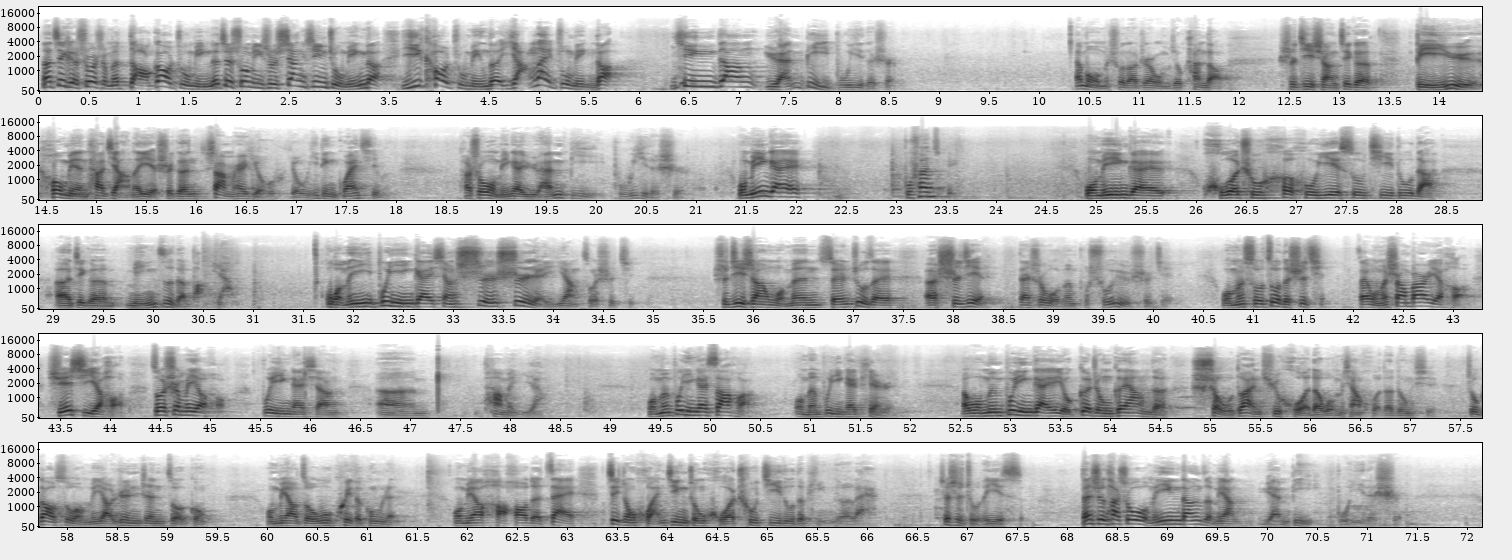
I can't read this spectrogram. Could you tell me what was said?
那这个说什么？祷告主名的，这说明是相信主名的，依靠主名的，仰赖主名的，应当远避不义的事。那么我们说到这儿，我们就看到，实际上这个比喻后面他讲的也是跟上面有有一定关系嘛。他说我们应该远避不义的事，我们应该不犯罪，我们应该。活出合乎耶稣基督的，呃，这个名字的榜样。我们不应该像世世人一样做事情。实际上，我们虽然住在呃世界，但是我们不属于世界。我们所做的事情，在我们上班也好，学习也好，做什么也好，不应该像嗯他们一样。我们不应该撒谎，我们不应该骗人，啊，我们不应该有各种各样的手段去获得我们想获得的东西。主告诉我们要认真做工，我们要做无愧的工人。我们要好好的在这种环境中活出基督的品格来，这是主的意思。但是他说我们应当怎么样？远避不义的事。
